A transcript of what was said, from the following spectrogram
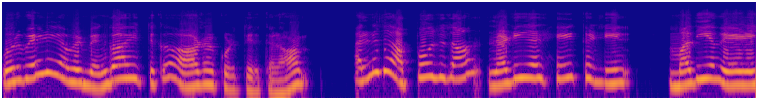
ஒருவேளை அவள் வெங்காயத்துக்கு ஆர்டர் கொடுத்திருக்கலாம். அல்லது அப்போதுதான் நடிகர் ஹேக்கட்டின் மதிய வேளை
